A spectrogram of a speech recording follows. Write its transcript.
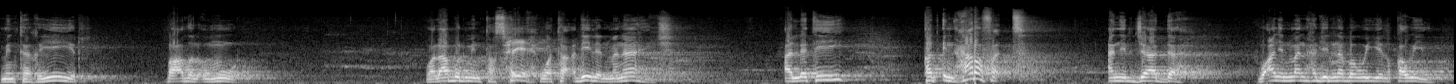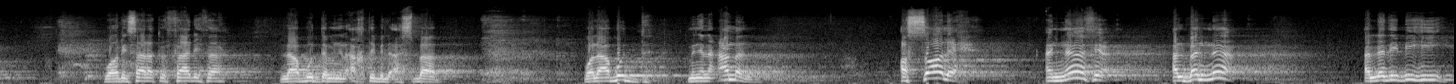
من تغيير بعض الأمور ولا بد من تصحيح وتعديل المناهج. التي قد انحرفت عن الجادة وعن المنهج النبوي القويم. والرسالة الثالثة لا بد من الأخذ بالأسباب ولا بد من العمل الصالح النافع البناء الذي به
